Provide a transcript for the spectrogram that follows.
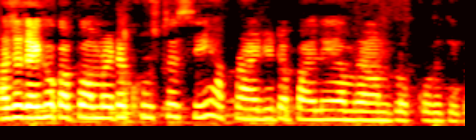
আচ্ছা যাই হোক আপু আমরা এটা খুঁজতেছি। আপনার আইডিটা পাইলে আমরা আনব্লক করে দিব।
